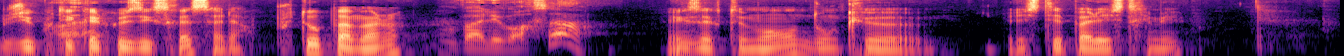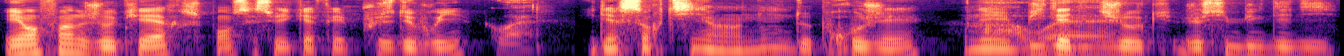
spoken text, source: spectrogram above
J'ai écouté Ouais. quelques extraits, ça a l'air plutôt pas mal. On va aller voir ça. Exactement, donc euh, n'hésitez pas à les streamer. Et enfin, le Joker, je pense que c'est celui qui a fait le plus de bruit. Ouais. Il a sorti un nombre de projets. On a eu Ah Big ouais. Daddy Joke, Je suis Big Daddy,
